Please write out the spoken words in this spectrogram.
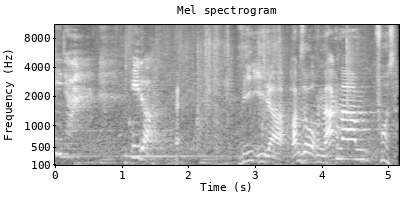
Ida. Ida. Wie Ida? Haben Sie auch einen Nachnamen? Vorsicht.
